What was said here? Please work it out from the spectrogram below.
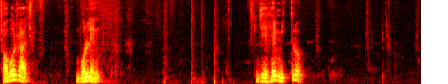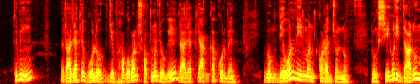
সবররাজ বললেন, যে হে মিত্র, তুমি রাজাকে বলো যে ভগবান স্বপ্নযোগে রাজাকে আজ্ঞা করবেন এবং দেওয়াল নির্মাণ করার জন্য এবং শ্রীহরি দারুণ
